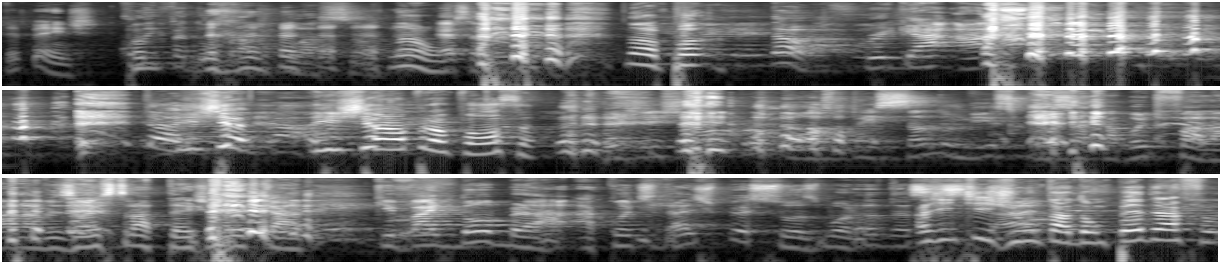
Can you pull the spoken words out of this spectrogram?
Depende. Quando é que vai dobrar a população? Não. Essa é a pergunta. Não, pa- Não, porque a, a, então, a, gente, a gente uma proposta. A gente tem uma proposta, pensando nisso que você acabou de falar, na visão estratégica do mercado, que vai dobrar a quantidade de pessoas morando nessa A gente cidade. junta a Dom Pedro e a Fran-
